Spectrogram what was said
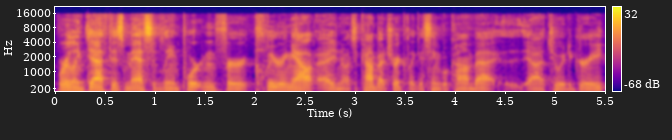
Whirling Death is massively important for clearing out, uh, you know, it's a combat trick like a single combat uh, to a degree,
